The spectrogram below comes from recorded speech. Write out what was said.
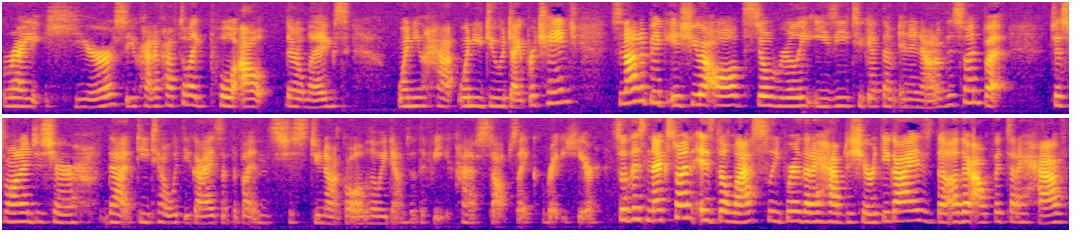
right here. So you kind of have to like pull out their legs when you have when you do a diaper change. It's not a big issue at all. It's still really easy to get them in and out of this one, but just wanted to share that detail with you guys that the buttons just do not go all the way down to the feet. It kind of stops like right here. So this next one is the last sleeper that I have to share with you guys. The other outfits that I have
